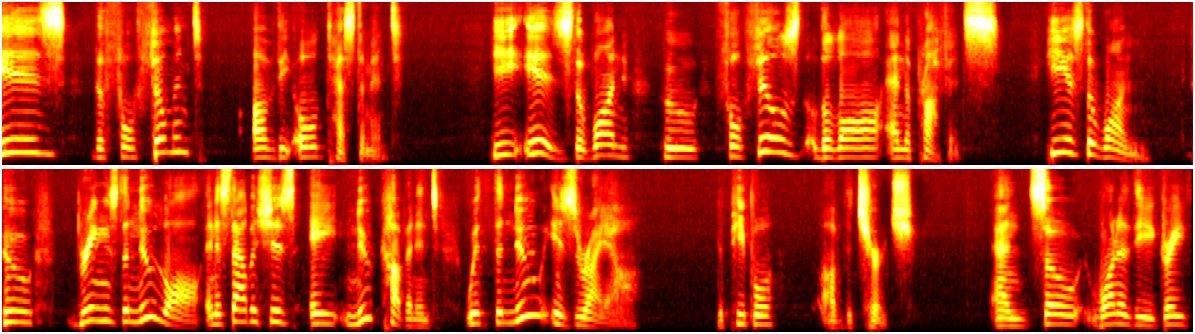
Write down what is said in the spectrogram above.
is the fulfillment of the Old Testament. He is the one who fulfills the law and the prophets. He is the one who brings the new law and establishes a new covenant with the new Israel, the people of the church. And so, one of the great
